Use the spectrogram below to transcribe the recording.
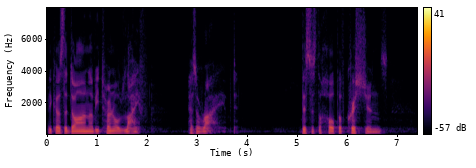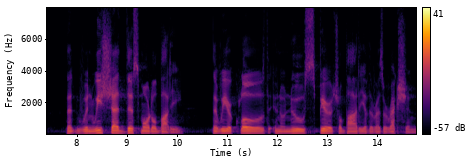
because the dawn of eternal life has arrived. This is the hope of Christians that when we shed this mortal body, that we are clothed in a new spiritual body of the resurrection.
